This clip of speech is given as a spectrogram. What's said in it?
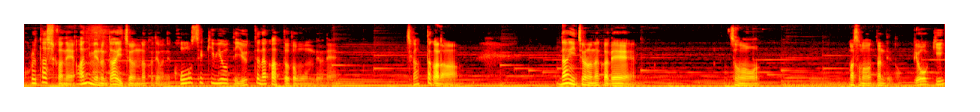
これ確かね、アニメの第1話の中ではね、鉱石病って言ってなかったと思うんだよね。違ったかな？第1話の中で、その、まあ、その、なんていうの？病気？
